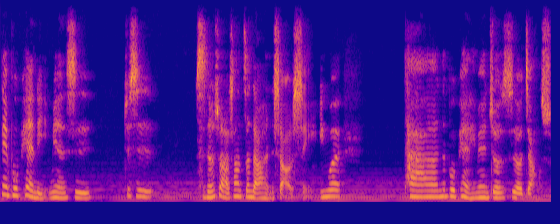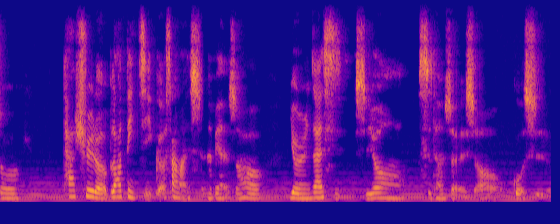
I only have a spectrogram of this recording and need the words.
那部片里面是就是史藤水好像真的要很小心，因为他那部片里面就是有讲说，他去了不知道第几个萨满石那边的时候，有人在使使用死藤水的时候过世了。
